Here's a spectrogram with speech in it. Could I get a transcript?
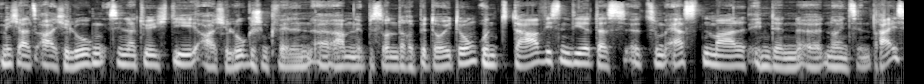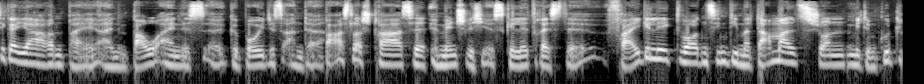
mich als Archäologen sind natürlich die archäologischen Quellen äh, haben eine besondere Bedeutung. Und da wissen wir, dass äh, zum ersten Mal in den äh, 1930er Jahren bei einem Bau eines äh, Gebäudes an der Basler Straße äh, menschliche Skelettreste freigelegt worden sind, die man damals schon mit dem Gutleuthaus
